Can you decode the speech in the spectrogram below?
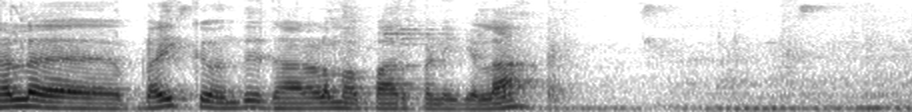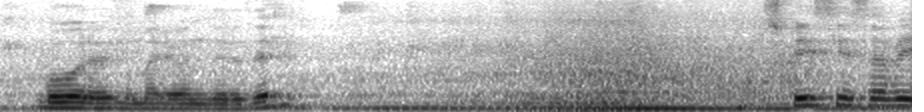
நல்ல பைக்கை வந்து தாராளமாக பார்க் பண்ணிக்கலாம். போரு இந்த மாதிரி வந்துடுது ஸ்பேசியஸாகவே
